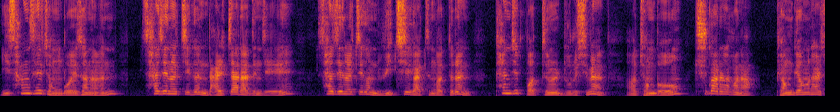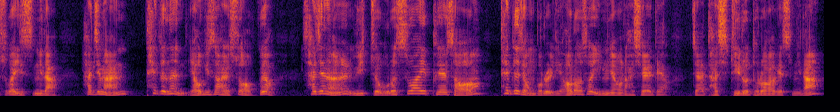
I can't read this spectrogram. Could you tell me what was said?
이 상세 정보에서는 사진을 찍은 날짜라든지 사진을 찍은 위치 같은 것들은 편집 버튼을 누르시면 어, 전부 추가를 하거나 변경을 할 수가 있습니다. 하지만 태그는 여기서 할 수 없고요. 사진을 위쪽으로 스와이프해서 태그 정보를 열어서 입력을 하셔야 돼요. 자, 다시 뒤로 돌아가겠습니다.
